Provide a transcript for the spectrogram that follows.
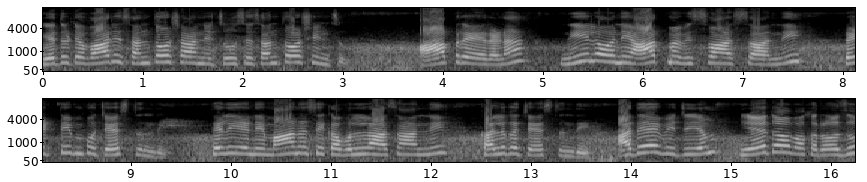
ఎదుట వారి సంతోషాన్ని చూసి సంతోషించు. ఆ ప్రేరణ నీలోని ఆత్మవిశ్వాసాన్ని రెట్టింపు చేస్తుంది. తెలియని మానసిక ఉల్లాసాన్ని కలుగ చేస్తుంది అదే విజయం ఏదో ఒకరోజు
